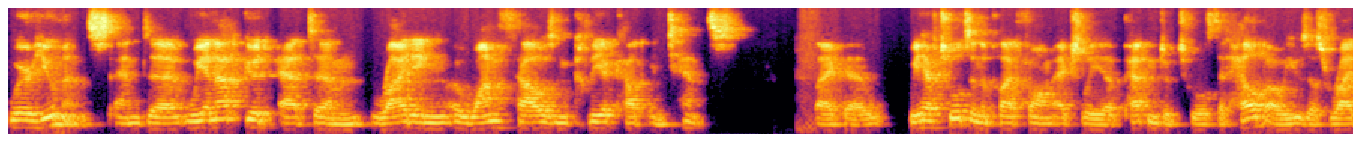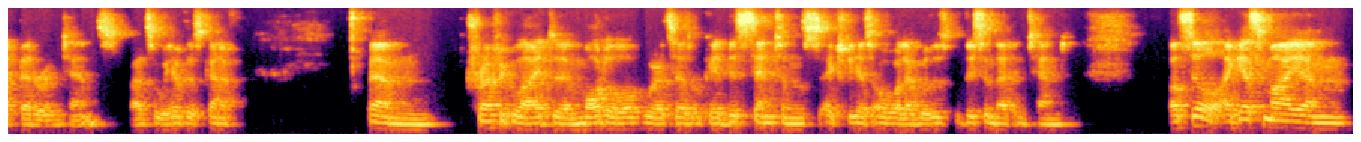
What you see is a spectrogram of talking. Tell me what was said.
we're humans, and uh, we are not good at um, writing 1,000 clear-cut intents. Like uh, we have tools in the platform, actually uh, patented tools that help our users write better intents. Right, so we have this kind of um, traffic light uh, model where it says, okay, this sentence actually has overlap with this, this and that intent. But still, I guess my, um,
